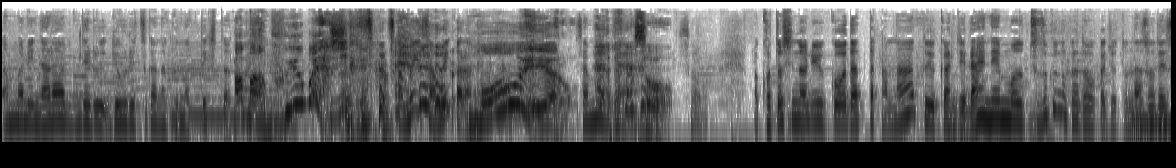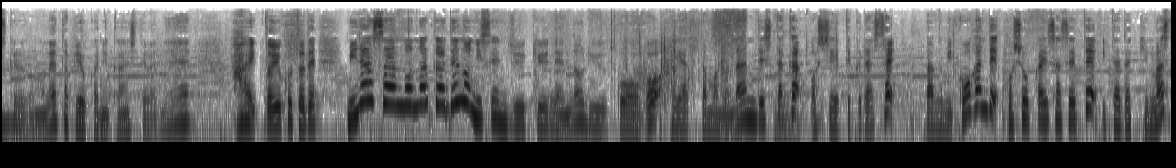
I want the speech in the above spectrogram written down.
あんまり並んでる行列がなくなってきたまあまあ冬場やしね寒い寒いからねもうええやろ寒いねそうそう、まあ、今年の流行だったかなという感じで来年も続くのかどうかちょっと謎ですけれどもねタピオカに関してはね。はいということで皆さんの中での2019年の流行語流行ったもの何でしたか教えてください。番組後半でご紹介させていただきます。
